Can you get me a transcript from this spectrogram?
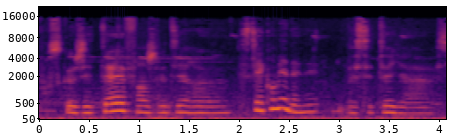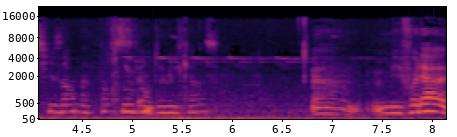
pour ce que j'étais. Enfin, je veux dire, euh, C'était il y a combien d'années? bah, c'était il y a 6 ans maintenant, c'était Mhm. en 2015. Euh, mais voilà,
